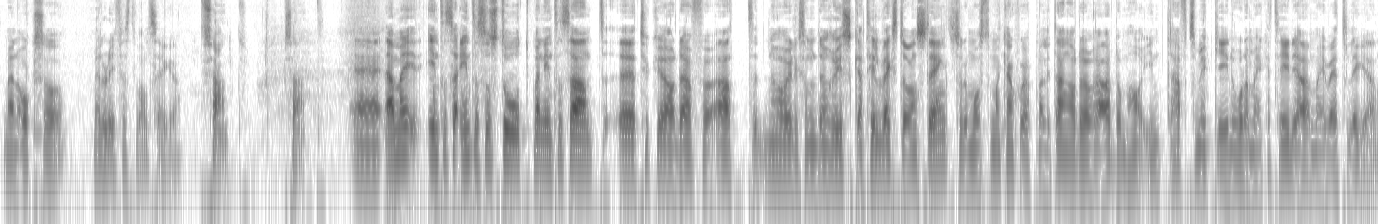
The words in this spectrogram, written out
Men också Melodifestivalseger. Sant. Sant. Eh, nej, men intressant, inte så stort men intressant eh, tycker jag därför att nu har ju liksom den ryska tillväxtdörren stängt så då måste man kanske öppna lite andra dörrar. De har inte haft så mycket i Nordamerika tidigare mig veterligen.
